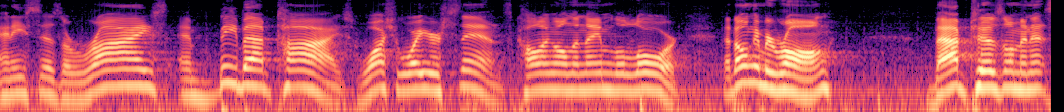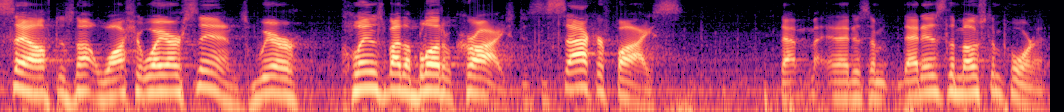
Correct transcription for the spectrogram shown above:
And he says, Arise and be baptized, wash away your sins, calling on the name of the Lord. Now, don't get me wrong, baptism in itself does not wash away our sins. We're cleansed by the blood of Christ, it's a sacrifice. That, that, is, a, that is the most important.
